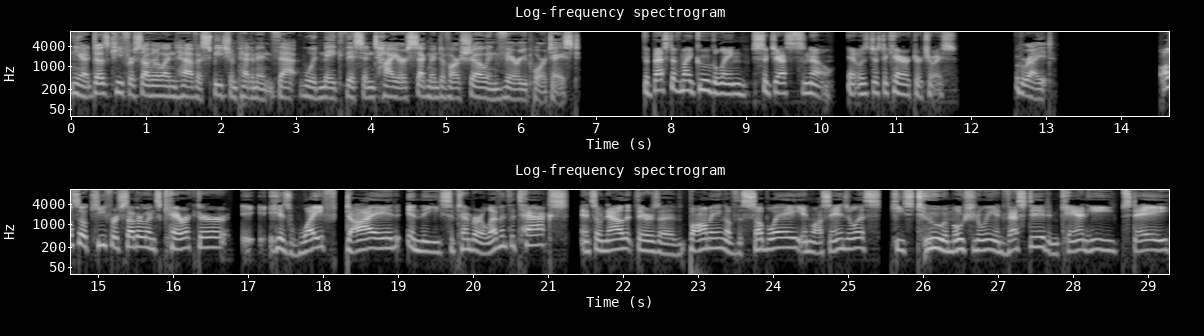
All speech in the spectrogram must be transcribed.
Yeah, does Kiefer Sutherland have a speech impediment that would make this entire segment of our show in very poor taste? The best of my Googling suggests no. It was just a character choice. Right. Also, Kiefer Sutherland's character, his wife died in the September 11th attacks. And so now that there's a bombing of the subway in Los Angeles, he's too emotionally invested. And can he stay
